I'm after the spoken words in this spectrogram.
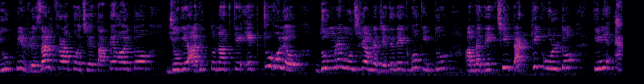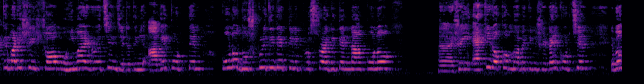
ইউপির রেজাল্ট খারাপ হয়েছে, তাতে হয়তো যোগী আদিত্যনাথকে একটু হলেও দুমড়ে মুচড়ে আমরা যেতে দেখব, কিন্তু আমরা দেখছি তার ঠিক উল্টো তিনি একেবারে সেই স্বমহিমায় রয়েছেন, যেটা তিনি আগে করতেন। কোনো দুষ্কৃতীদের তিনি প্রশ্রয় দিতেন না, কোনো সেই একই রকম ভাবে তিনি সেটাই করছেন এবং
